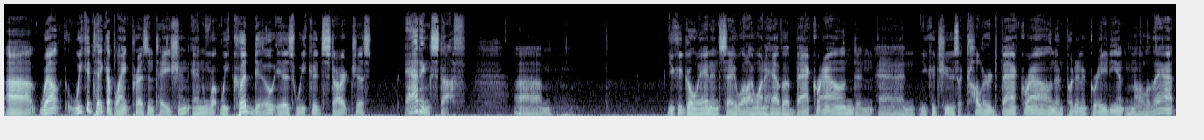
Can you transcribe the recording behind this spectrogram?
Uh, well, we could take a blank presentation, and what we could do is we could start just adding stuff. Um, you could go in and say, well, I want to have a background, and, and you could choose a colored background and put in a gradient and all of that.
